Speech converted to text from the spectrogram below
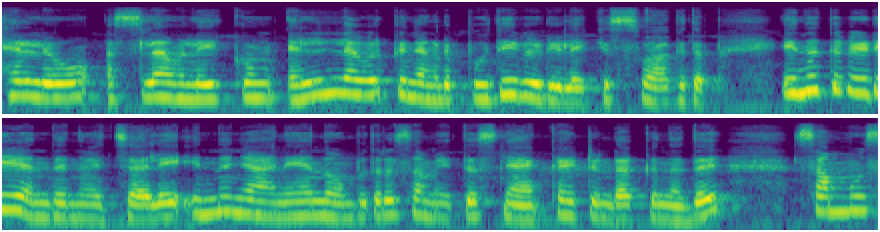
ഹലോ അസ്സാം വലൈക്കും എല്ലാവർക്കും ഞങ്ങളുടെ പുതിയ വീഡിയോയിലേക്ക് സ്വാഗതം. ഇന്നത്തെ വീഡിയോ എന്തെന്ന് വെച്ചാൽ ഇന്ന് ഞാൻ നോമ്പുതുറ സമയത്ത് സ്നാക്കായിട്ട് ഉണ്ടാക്കുന്നത് സമൂസ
